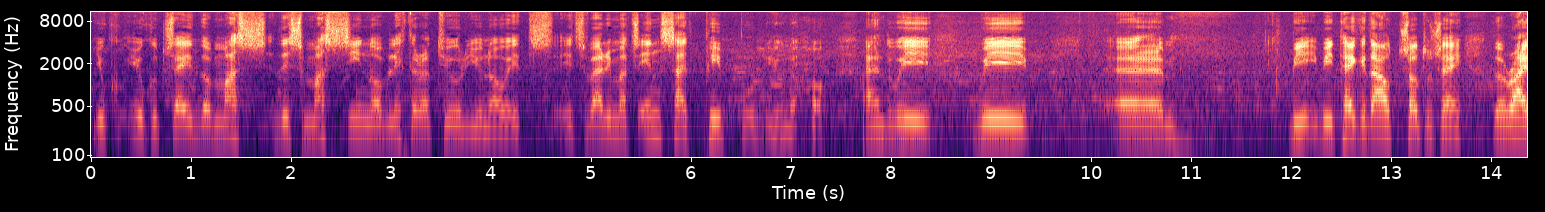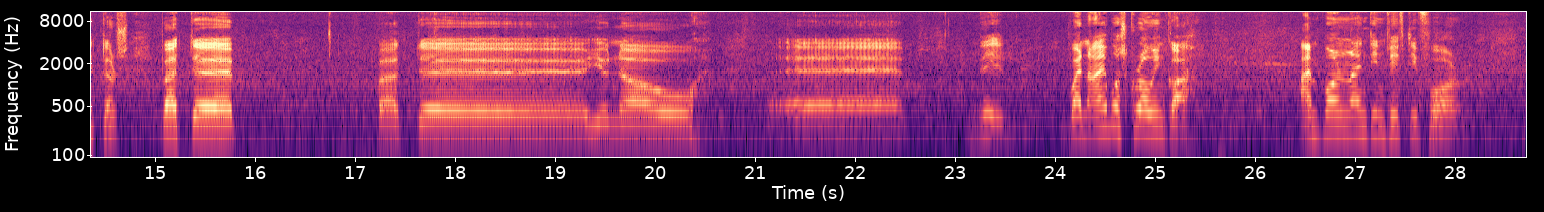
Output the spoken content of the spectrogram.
you you could say the mass this machine of literature you know it's it's very much inside people you know and we we um, we, we take it out, so to say, the writers. But, uh, but uh, you know, uh, the, when I was growing up, I'm born in 1954,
